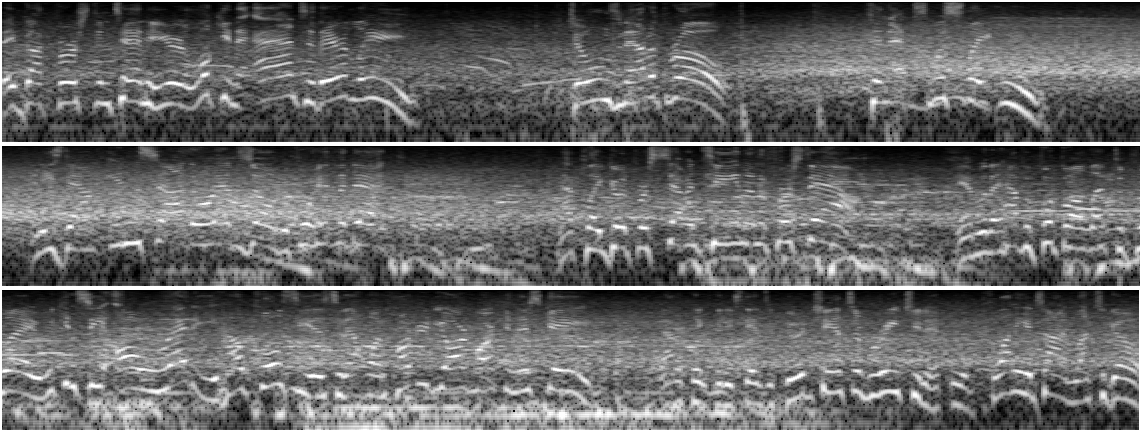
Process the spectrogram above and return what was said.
They've got first and 10 here, looking to add to their lead. Jones now to throw. Connects with Slayton. And he's down inside the red zone before hitting the deck. That play good for 17 and a first down. And with a half a football left to play, we can see already how close he is to that 100-yard mark in this game. Gotta think that he stands a good chance of reaching it with plenty of time left to go.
